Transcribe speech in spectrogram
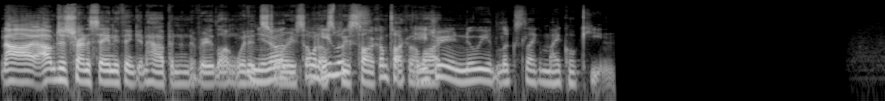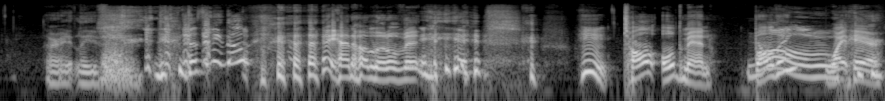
nah, I'm just trying to say anything can happen in a very long-winded You know, story. Someone else, please talk. I'm talking a lot. Adrian Newey looks like Michael Keaton. All right, leave. Doesn't he though? yeah, I know a little bit. hmm, tall old man, balding, No. white hair.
